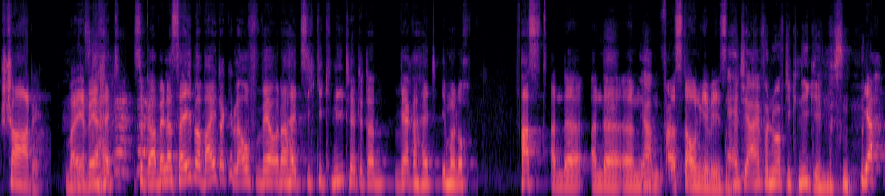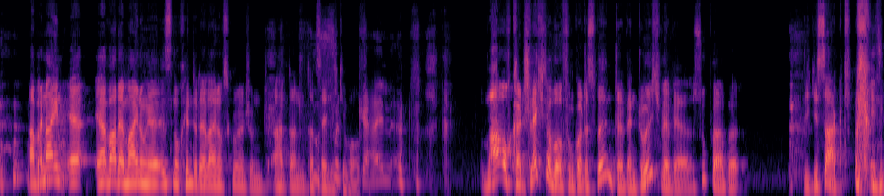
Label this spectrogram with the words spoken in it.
Schade. Weil er wäre halt, sogar wenn er selber weitergelaufen wäre oder halt sich gekniet hätte, dann wäre er halt immer noch fast an der, an der ähm, ja. First Down gewesen. Er hätte ja einfach nur auf die Knie gehen müssen. Ja, aber nein, er, er war der Meinung, er ist noch hinter der Line of Scrimmage und hat dann tatsächlich so geworfen. Geil einfach. War auch kein schlechter Wurf, um Gottes Willen. Wenn durch wäre, wäre super, aber wie gesagt. Jetzt,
